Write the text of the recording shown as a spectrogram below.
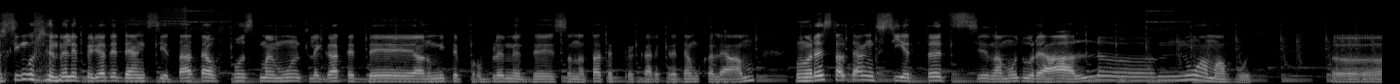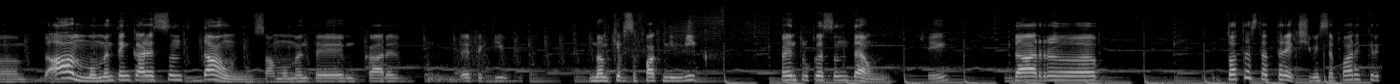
singurele mele perioade de anxietate au fost mai mult legate de anumite probleme de sănătate pe care credeam că le am. În rest, alte anxietăți, la modul real, uh, nu am avut. Uh, am momente în care sunt down sau momente în care efectiv nu am chef să fac nimic pentru că sunt down, știi? Dar uh, toate astea trec și mi se pare, cred,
